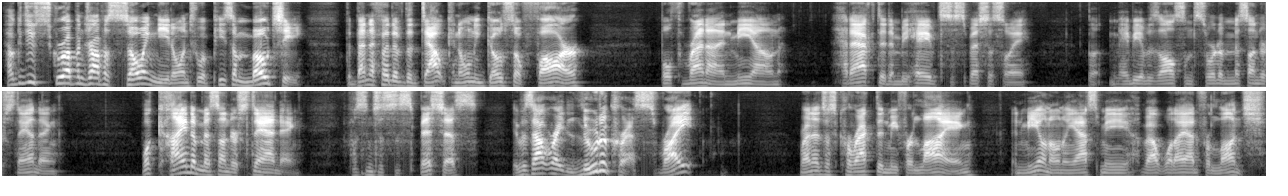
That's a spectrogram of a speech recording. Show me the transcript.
How could you screw up and drop a sewing needle into a piece of mochi? The benefit of the doubt can only go so far. Both Rena and Mion had acted and behaved suspiciously, but maybe it was all some sort of misunderstanding. What kind of misunderstanding? It wasn't just suspicious. It was outright ludicrous, right? Rena just corrected me for lying, and Mion only asked me about what I had for lunch.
